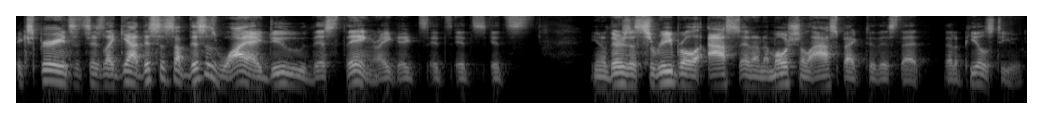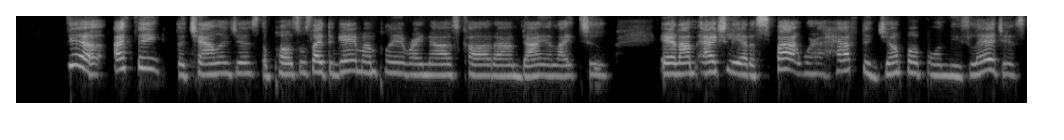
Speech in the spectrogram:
experience that says like, yeah, this is something. This is why I do this thing, right? It's it's it's it's you know there's a cerebral as and an emotional aspect to this that that appeals to you. Yeah i think the challenges the puzzles like the game i'm playing right now is called um, dying light 2 and i'm actually at a spot where i have to jump up on these ledges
